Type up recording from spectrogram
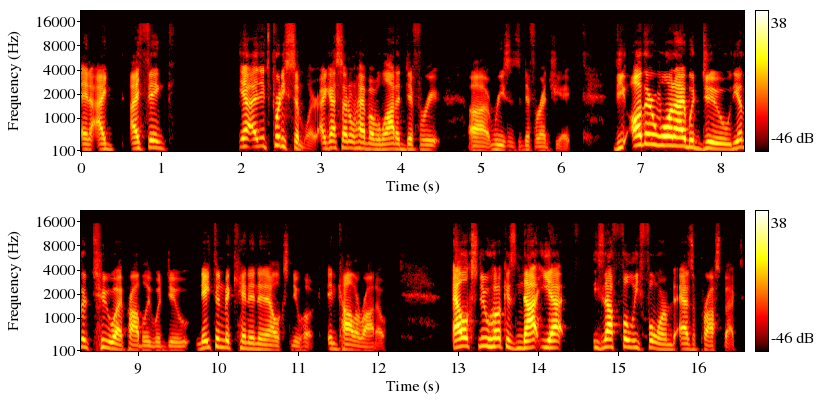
and I I think yeah, it's pretty similar. I guess I don't have a lot of different uh, reasons to differentiate. The other one I would do, the other two I probably would do, Nathan MacKinnon and Alex Newhook in Colorado. Alex Newhook is not yet he's not fully formed as a prospect.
